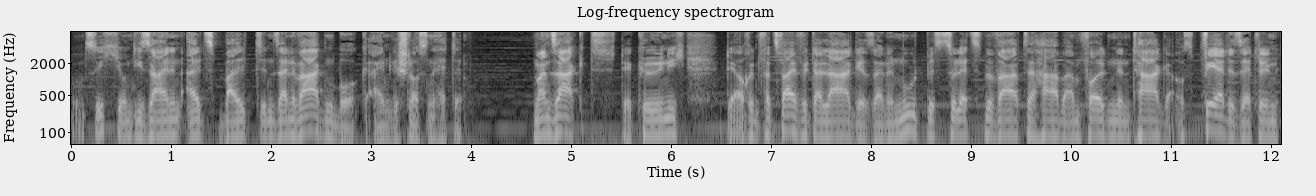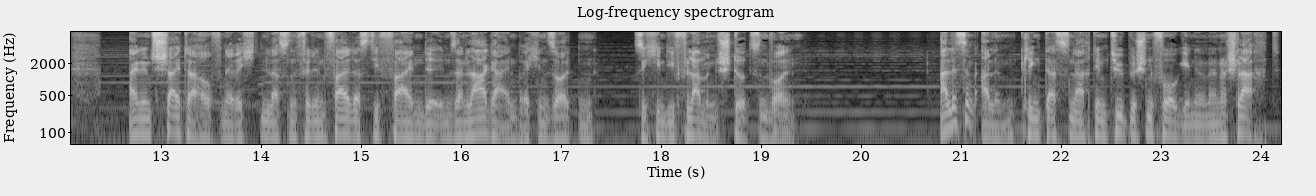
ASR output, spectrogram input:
und sich und die Seinen alsbald in seine Wagenburg eingeschlossen hätte. Man sagt, der König, der auch in verzweifelter Lage seinen Mut bis zuletzt bewahrte, habe am folgenden Tage aus Pferdesätteln einen Scheiterhaufen errichten lassen für den Fall, dass die Feinde in sein Lager einbrechen sollten, sich in die Flammen stürzen wollen. Alles in allem klingt das nach dem typischen Vorgehen in einer Schlacht,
